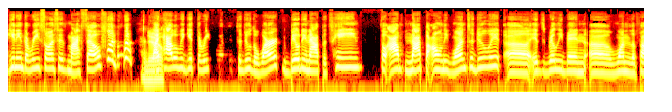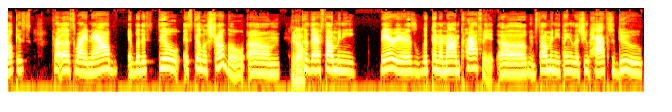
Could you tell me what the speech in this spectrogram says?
getting the resources myself. yeah. Like, how do we get the resources to do the work? Building out the team. So I'm not the only one to do it. Uh, it's really been uh one of the focus for us right now, but it's still it's still a struggle. Um, because yeah. there are so many barriers within a nonprofit. Um, so many things that you have to do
